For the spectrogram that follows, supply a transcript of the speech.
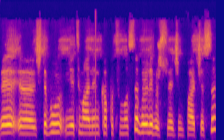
ve e, işte bu yetimhanenin kapatılması da böyle bir sürecin parçası.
